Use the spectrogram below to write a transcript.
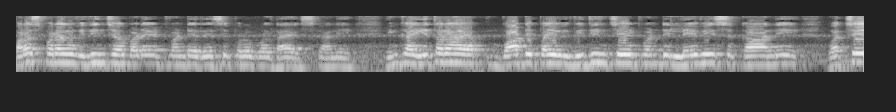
పరస్పరం విధించబడేటువంటి రెసిప్రోకల్ ట్యాక్స్ కానీ ఇంకా ఇతర వాటిపై విధించేటువంటి లేవీస్ కానీ వచ్చే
